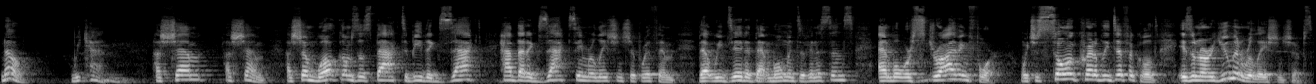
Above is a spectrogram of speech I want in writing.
No, we can. Hashem, Hashem. Hashem welcomes us back to be the exact, have that exact same relationship with Him that we did at that moment of innocence and what we're striving for which is so incredibly difficult, is in our human relationships.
